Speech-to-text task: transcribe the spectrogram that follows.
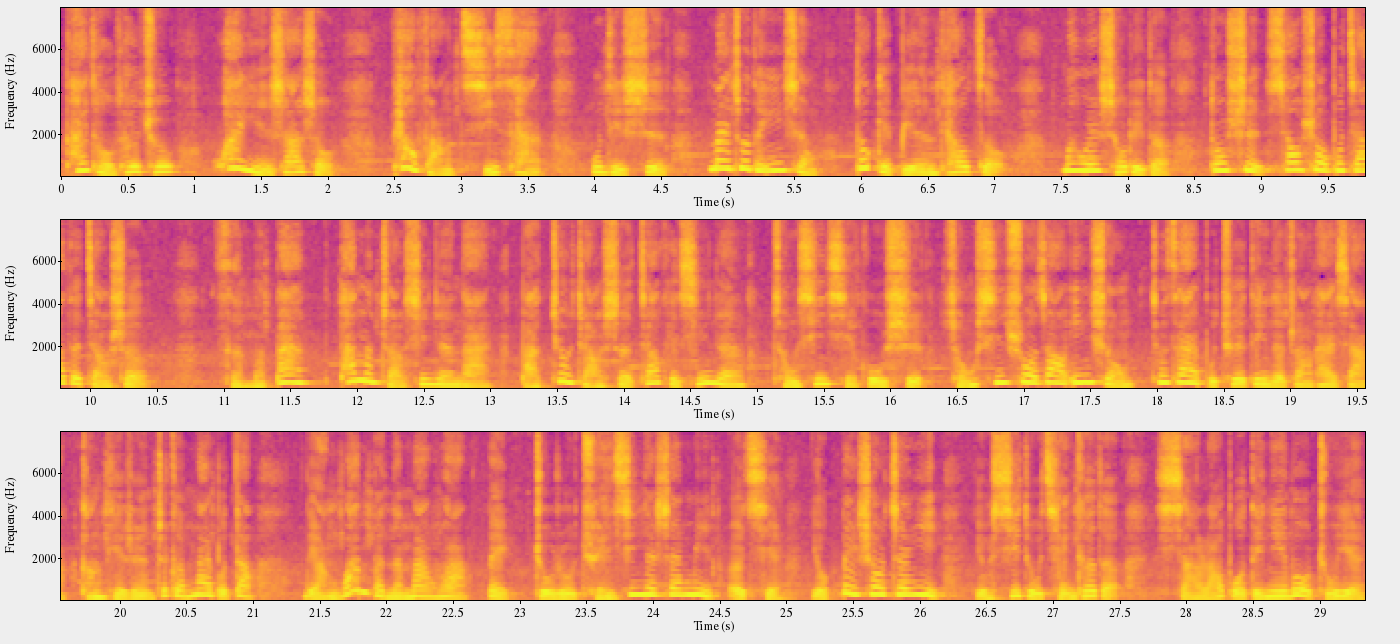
开头推出《幻影杀手》，票房凄惨。问题是卖座的英雄都给别人挑走，漫威手里的都是销售不佳的角色。怎么办？他们找新人来，把旧角色交给新人，重新写故事，重新塑造英雄。就在不确定的状态下，钢铁人这个卖不到两万本的漫画被注入全新的生命，而且有备受争议、有吸毒前科的小劳勃·迪尼洛主演。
